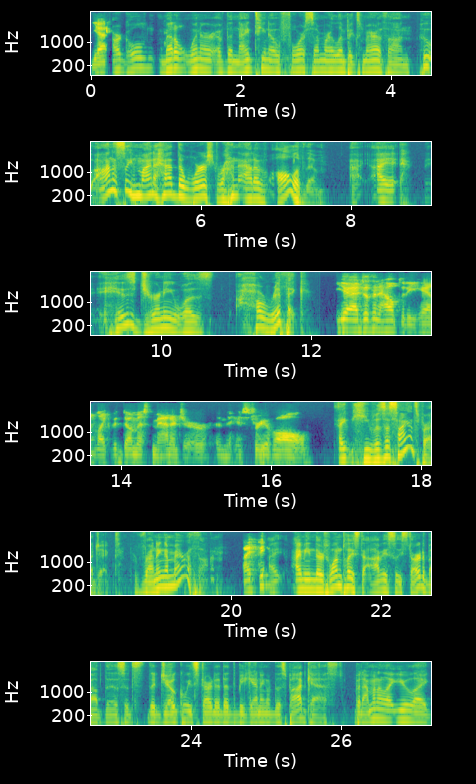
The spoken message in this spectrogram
Yeah. Our gold medal winner of the 1904 Summer Olympics marathon, who honestly might have had the worst run out of all of them. I, I his journey was horrific. Yeah, it doesn't help that he had like the dumbest manager in the history of all. I, he was a science project running a marathon. I think I, I mean, there's one place to obviously start about this. It's the joke we started at the beginning of this podcast. But I'm gonna let you like.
